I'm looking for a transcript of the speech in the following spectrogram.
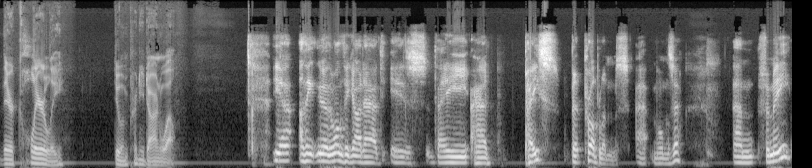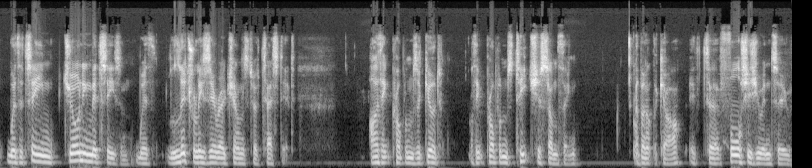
they're clearly doing pretty darn well. Yeah, I think you know the one thing I'd add is they had pace but problems at Monza. And for me, with a team joining mid-season with literally zero chance to have tested, I think problems are good. I think problems teach you something about the car. It uh, forces you into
